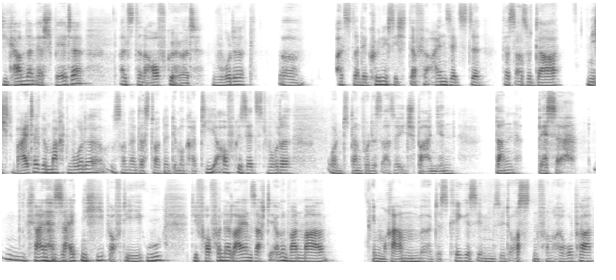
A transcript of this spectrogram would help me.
die kamen dann erst später, als dann aufgehört wurde, äh, als dann der König sich dafür einsetzte, dass also da nicht weitergemacht wurde, sondern dass dort eine Demokratie aufgesetzt wurde. Und dann wurde es also in Spanien dann besser. Ein kleiner Seitenhieb auf die EU. Die Frau von der Leyen sagte irgendwann mal im Rahmen des Krieges im Südosten von Europa,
